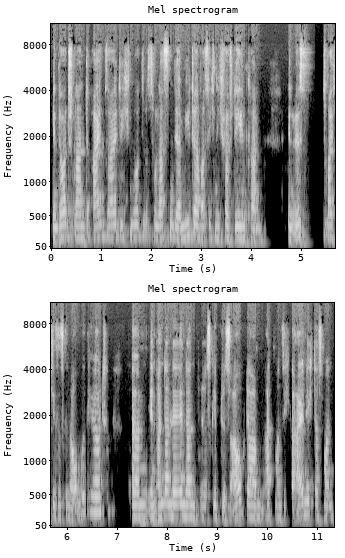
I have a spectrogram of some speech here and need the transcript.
in Deutschland einseitig nur zulasten der Mieter, was ich nicht verstehen kann. In Österreich ist es genau umgekehrt. Ähm, in anderen Ländern, das gibt es auch, da hat man sich geeinigt, dass man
